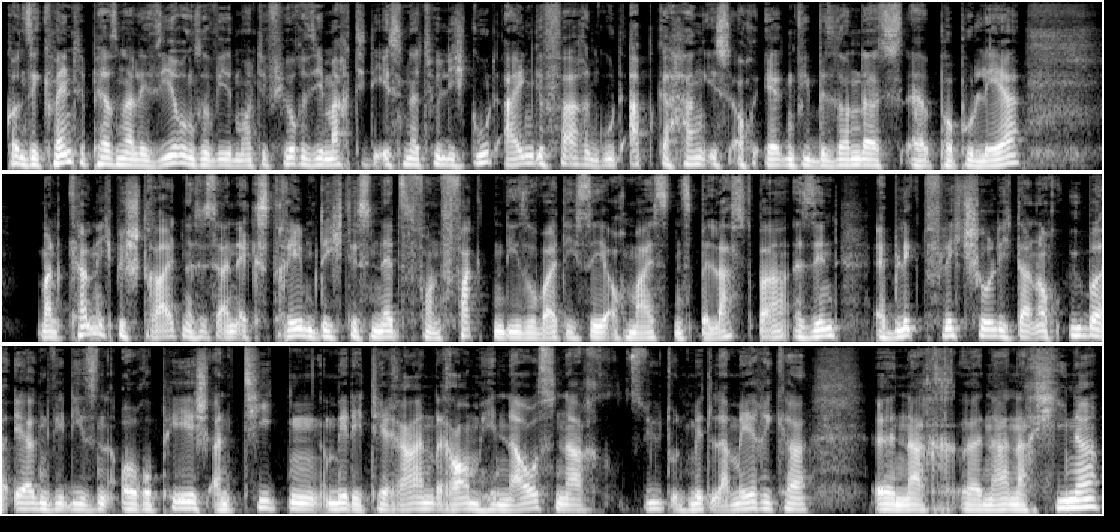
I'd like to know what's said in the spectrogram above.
Konsequente Personalisierung, so wie Montefiore sie macht, die ist natürlich gut eingefahren, gut abgehangen, ist auch irgendwie besonders äh, populär. Man kann nicht bestreiten, es ist ein extrem dichtes Netz von Fakten, die, soweit ich sehe, auch meistens belastbar sind. Er blickt pflichtschuldig dann auch über irgendwie diesen europäisch-antiken mediterranen Raum hinaus nach Süd- und Mittelamerika, äh, nach, äh, nach China.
